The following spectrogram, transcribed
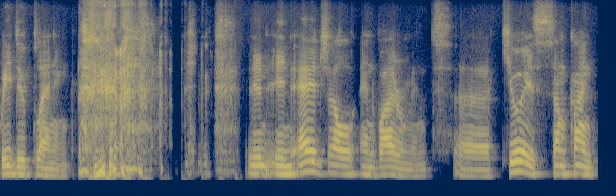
We do planning. in in agile environment, uh, QA is some kind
